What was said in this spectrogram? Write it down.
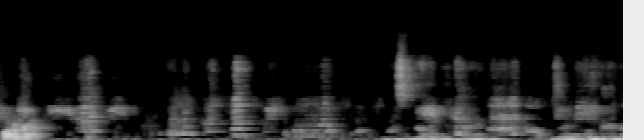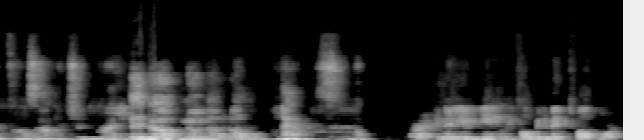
Photograph. That's another good thing. Even if it falls out, it shouldn't break. No, no, not at all. Now, All right, and then he immediately told me to make 12 more.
